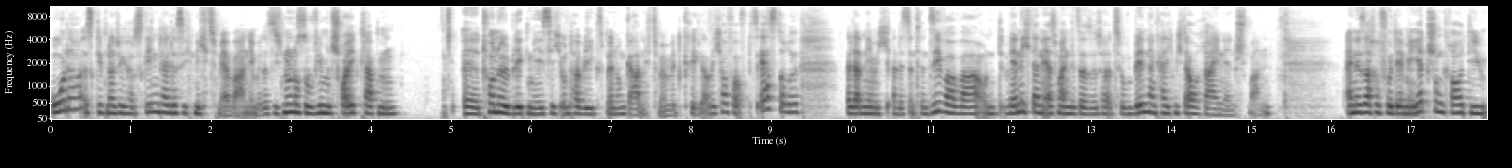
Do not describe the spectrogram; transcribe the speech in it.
Oder es gibt natürlich auch das Gegenteil, dass ich nichts mehr wahrnehme, dass ich nur noch so wie mit Scheuklappen äh, tunnelblickmäßig unterwegs bin und gar nichts mehr mitkriege. Aber ich hoffe auf das Erstere, weil dann nehme ich alles intensiver wahr. Und wenn ich dann erstmal in dieser Situation bin, dann kann ich mich da auch rein entspannen. Eine Sache, vor der mir jetzt schon graut, die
